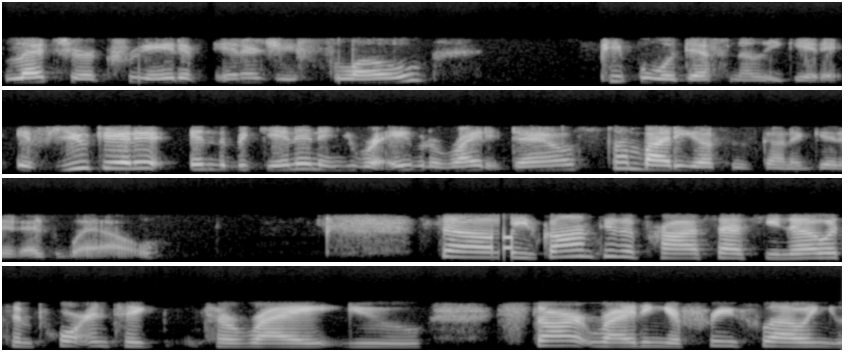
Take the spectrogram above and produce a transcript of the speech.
let your creative energy flow, people will definitely get it. If you get it in the beginning and you were able to write it down, somebody else is going to get it as well. So you've gone through the process. You know it's important to to write. You start writing. You're free flowing. You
